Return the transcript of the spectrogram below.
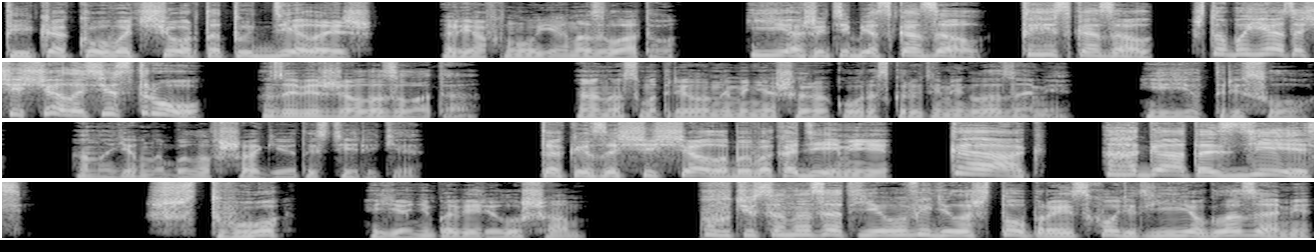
«Ты какого чёрта тут делаешь?» – рявкнул я на Злату. «Я же тебе сказал! Ты сказал, чтобы я защищала сестру!» – завизжала Злата. Она смотрела на меня широко раскрытыми глазами. Ее трясло. Она явно была в шаге от истерики. «Так и защищала бы в академии! Как? Агата здесь!» «Что?» Я не поверил ушам. Полчаса назад я увидела, что происходит ее глазами.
